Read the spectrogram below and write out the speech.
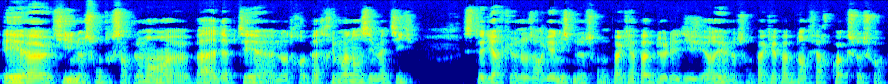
et euh, qui ne sont tout simplement euh, pas adaptées à notre patrimoine enzymatique, c'est-à-dire que nos organismes ne sont pas capables de les digérer et ne sont pas capables d'en faire quoi que ce soit.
